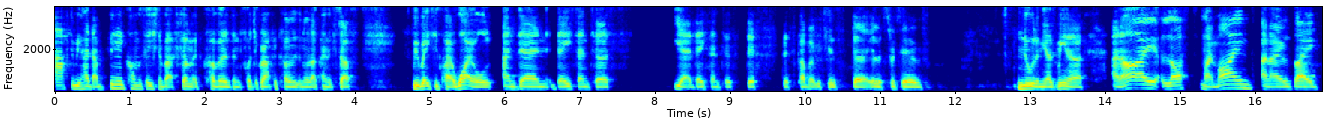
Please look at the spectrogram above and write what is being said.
after we had that big conversation about filmic covers and photographic covers and all that kind of stuff, we waited quite a while, and then they sent us, yeah, they sent us this this cover, which is the illustrative Nur and Yasmina, and I lost my mind, and I was like,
